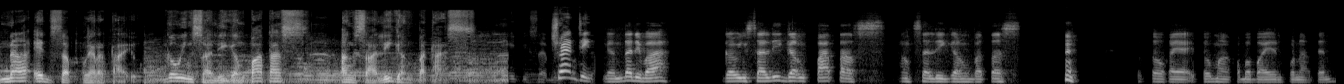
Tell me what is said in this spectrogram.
naed sa puwera tayo. Gawing saligang patas, ang saligang batas. Trending Ganda, di ba? Gawing saligang patas ang saligang batas. Totoo kaya ito mga kababayan po natin.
